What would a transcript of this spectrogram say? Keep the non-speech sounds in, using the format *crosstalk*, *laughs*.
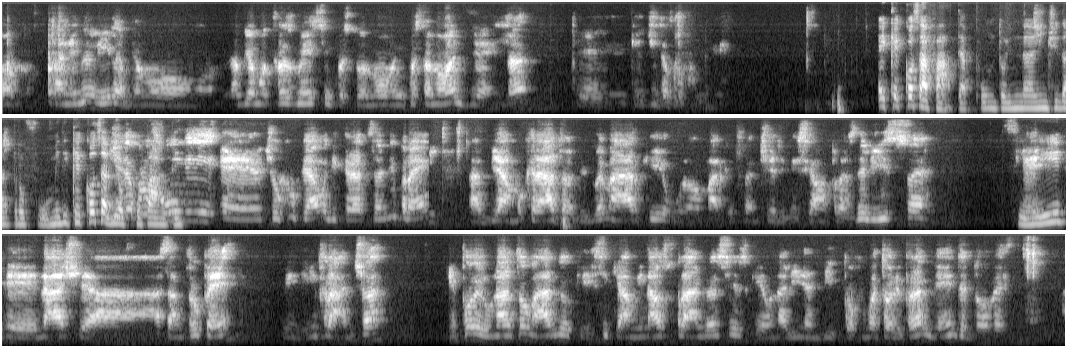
anni 2000, abbiamo, abbiamo trasmesso in, nuovo, in, questa nuova azienda che, che è Gida Profumi. E che cosa fate appunto in, in Gida Profumi? Di che cosa vi Gida occupate? Profumi eh, ci occupiamo di creazione di brand, abbiamo creato altri due marchi, uno un marchio francese che si chiama Place de Lis, sì. che eh, nasce a Saint-Tropez, quindi in Francia, e poi un altro marchio che si chiama In House Fragrances, che è una linea di profumatori per ambiente dove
